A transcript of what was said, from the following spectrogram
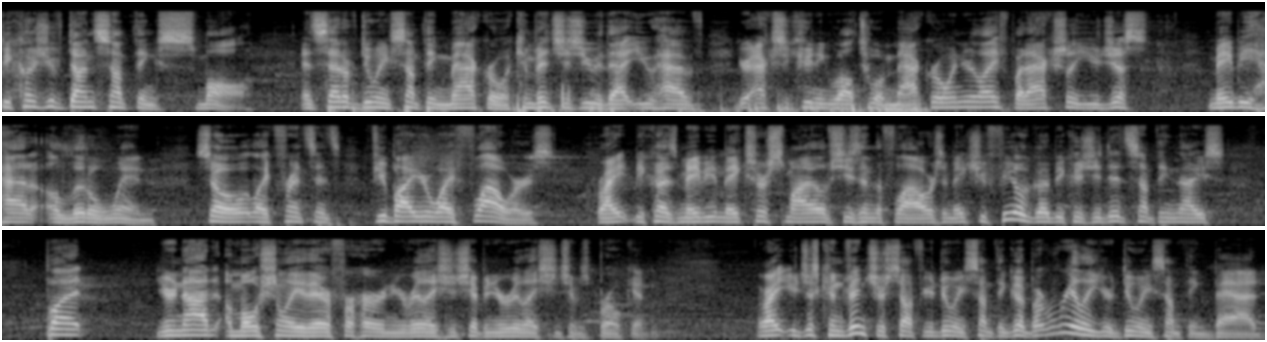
because you've done something small? Instead of doing something macro, it convinces you that you have you're executing well to a macro in your life, but actually you just maybe had a little win. So like for instance, if you buy your wife flowers, right? Because maybe it makes her smile if she's in the flowers. It makes you feel good because you did something nice, but you're not emotionally there for her in your relationship and your relationship's broken. Right? You just convince yourself you're doing something good, but really you're doing something bad.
